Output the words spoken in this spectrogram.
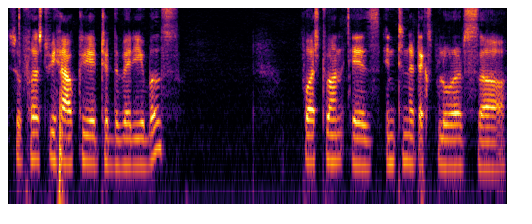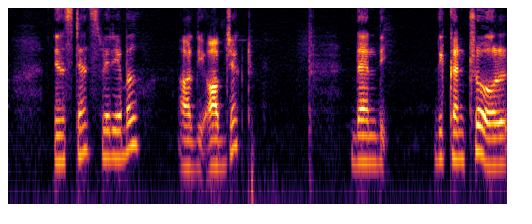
So first we have created the variables. First one is Internet Explorer's uh, instance variable or the object then the the control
